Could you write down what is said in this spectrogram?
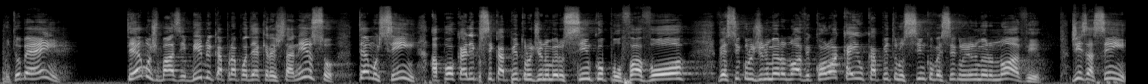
Muito bem. Temos base bíblica para poder acreditar nisso? Temos sim. Apocalipse capítulo de número 5, por favor. Versículo de número 9. Coloca aí o capítulo 5, versículo de número 9. Diz assim:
